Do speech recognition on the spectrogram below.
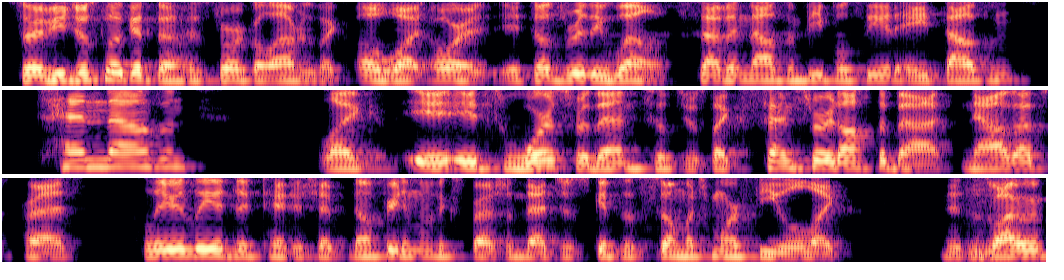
So if you just look at the historical average, like, oh, what? Or it, it does really well. 7,000 people see it, 8,000, 10,000. Like, it, it's worse for them to just like censor it off the bat. Now that's press, clearly a dictatorship, no freedom of expression. That just gives us so much more fuel. Like, this is mm. why we made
